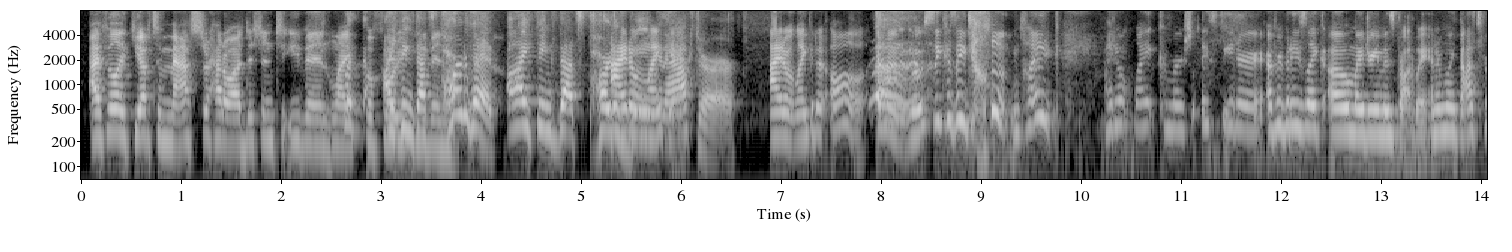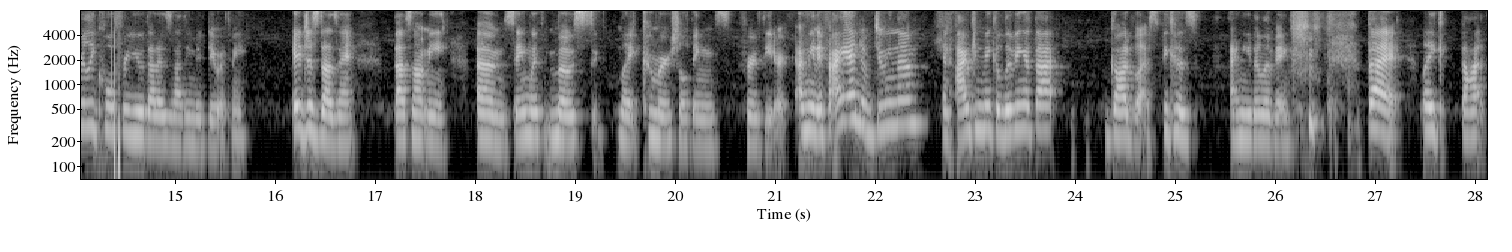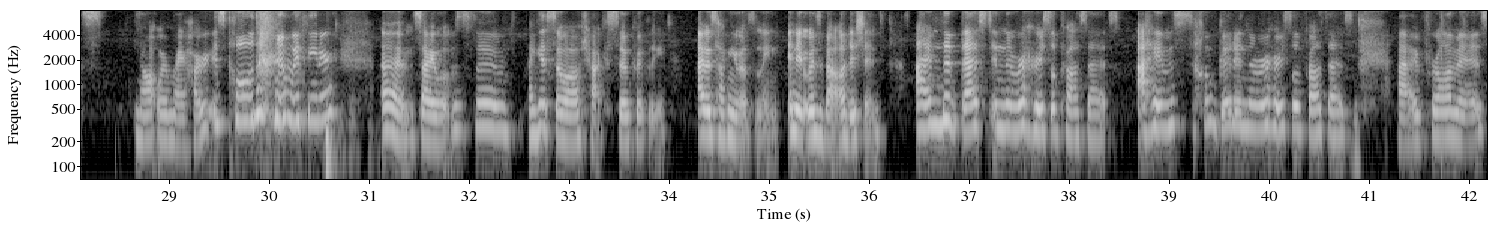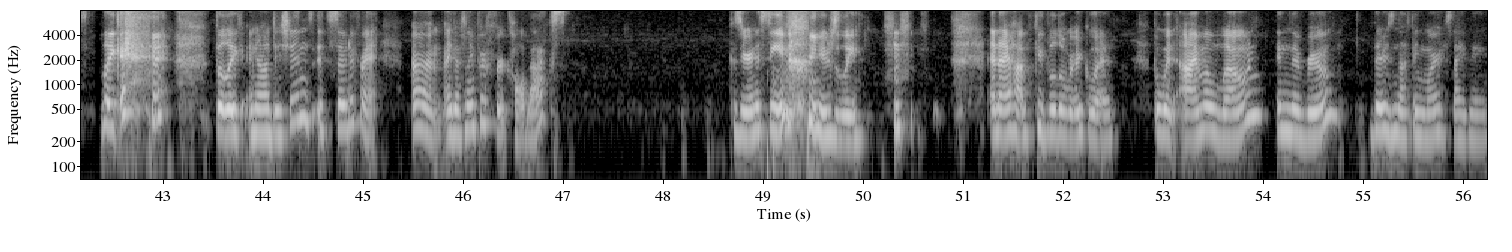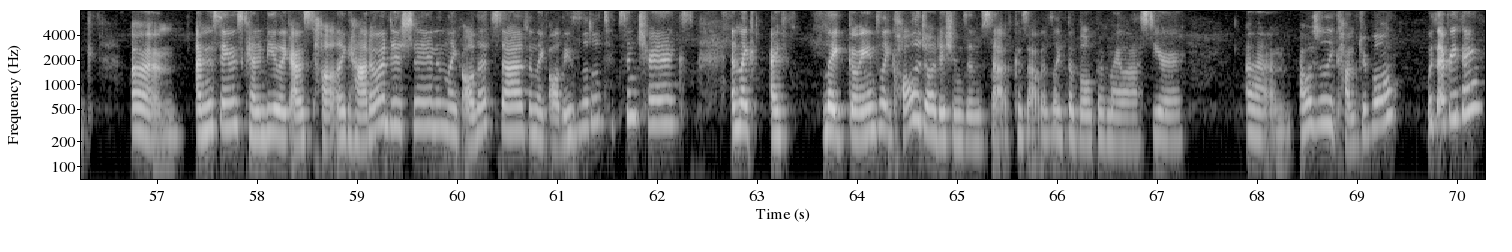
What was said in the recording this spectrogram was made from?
I feel like you have to master how to audition to even like But before I think you that's even part of it. I think that's part of I don't being like an it. actor. I don't like it at all. Um, mostly because I don't like I don't like commercialized theater. Everybody's like, "Oh, my dream is Broadway," and I'm like, "That's really cool for you. That has nothing to do with me. It just doesn't. That's not me." Um, same with most like commercial things for theater. I mean, if I end up doing them and I can make a living at that, God bless, because I need a living. but like, that's not where my heart is pulled with theater. Um, sorry, what was the? I get so off track so quickly. I was talking about something, and it was about auditions. I'm the best in the rehearsal process. I am so good in the rehearsal process. I promise. Like, but like in auditions, it's so different. Um, I definitely prefer callbacks because you're in a scene usually, and I have people to work with. But when I'm alone in the room, there's nothing worse. I think. Um, I'm the same as Kennedy. Like I was taught like how to audition and like all that stuff and like all these little tips and tricks. And like I like going into like college auditions and stuff because that was like the bulk of my last year um i was really comfortable with everything.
